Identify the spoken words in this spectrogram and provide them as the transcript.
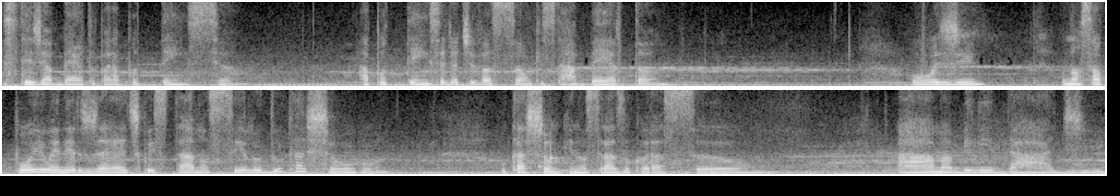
esteja aberto para a potência a potência de ativação que está aberta. Hoje, o nosso apoio energético está no selo do cachorro, o cachorro que nos traz o coração, a amabilidade,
